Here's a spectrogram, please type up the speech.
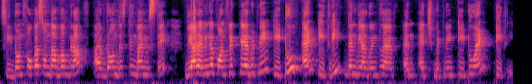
See, don't focus on the above graph. I have drawn this thing by mistake we are having a conflict pair between T2 and T3 then we are going to have an edge between T2 and T3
